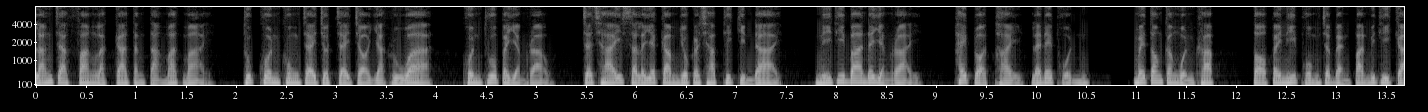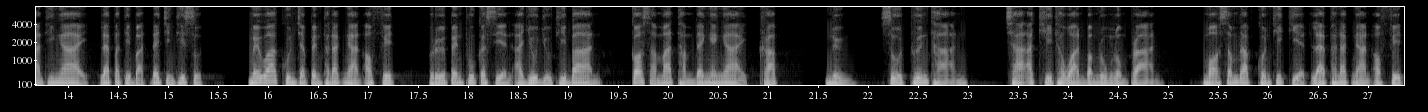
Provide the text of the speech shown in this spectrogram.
หลังจากฟังหลักการต่างๆ มากมาย ทุกคนคงใจจดใจจ่ออยากรู้ว่า คนทั่วไปอย่างเรา จะใช้ศัลยกรรมยกกระชับที่กินได้หนีที่บ้านได้อย่างไร ให้ปลอดภัยและได้ผล ไม่ต้องกังวลครับ ต่อไปนี้ผมจะแบ่งปันวิธีการที่ง่าย และปฏิบัติได้จริงที่สุด ไม่ว่าคุณจะเป็นพนักงานออฟฟิศหรือเป็นผู้เกษียณอายุอยู่ที่บ้าน ก็สามารถทำได้ง่าย ๆ ครับ 1. สูตรพื้นฐาน ชาอัคคีทวารบำรุงลมปราณเหมาะสำหรับคนที่เกียจและพนักงานออฟฟิศ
